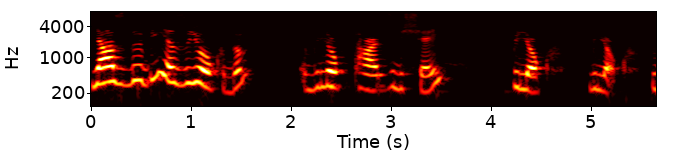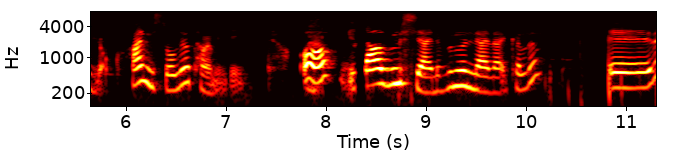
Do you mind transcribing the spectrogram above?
yazdığı bir yazıyı okudum blog tarzı bir şey. Blog, blog, blog. Hangisi oluyor tam emin değilim. O yazmış yani bununla alakalı. Ee, ve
